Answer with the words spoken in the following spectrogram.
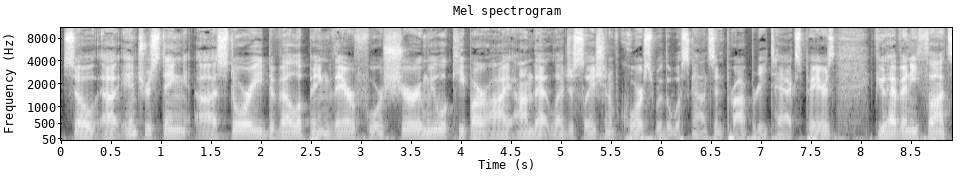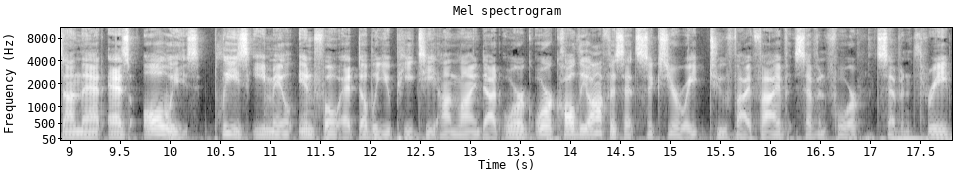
So, uh, interesting uh, story developing there for sure. And we will keep our eye on that legislation, of course, we're the Wisconsin property taxpayers. If you have any thoughts on that, as always, please email info at WPTOnline.org or call the office at 608 255 7473.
